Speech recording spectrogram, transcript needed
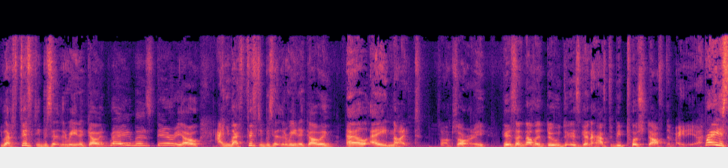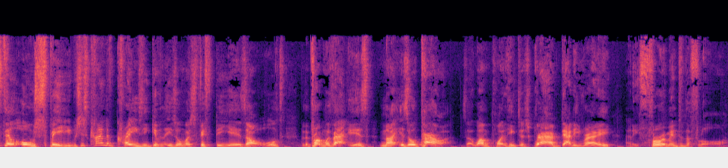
you had 50% of the arena going, Rey Mysterio, and you had 50% of the arena going, LA Knight. So I'm sorry. Here's another dude that is going to have to be pushed after Mania. Rey is still all speed, which is kind of crazy given that he's almost 50 years old. But the problem with that is, Knight is all power. So at one point, he just grabbed Daddy Rey and he threw him into the floor.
